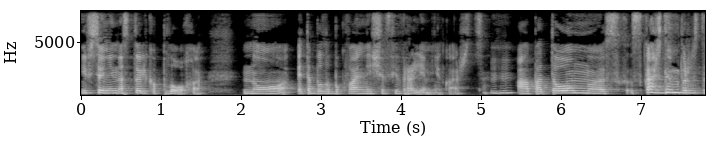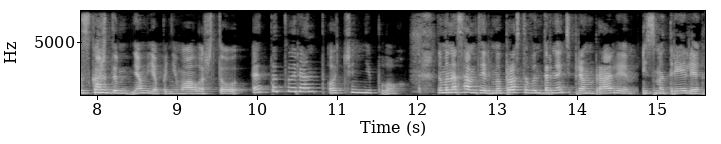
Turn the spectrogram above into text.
И все не настолько плохо но это было буквально еще в феврале, мне кажется. Угу. А потом э, с, с каждым просто с каждым днем я понимала, что этот вариант очень неплох. Но мы на самом деле мы просто в интернете прям брали и смотрели,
